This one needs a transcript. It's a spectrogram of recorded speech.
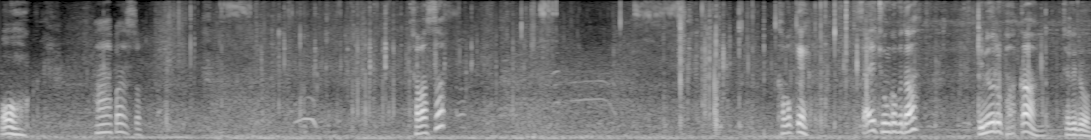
어. 아, 빠졌어. 잡았어? 가볼게. 사이즈 좋은가 보다. 민호로 바꿔. 저기도.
